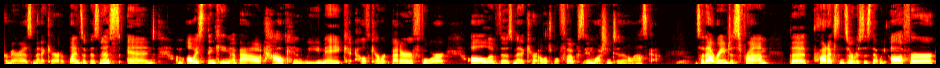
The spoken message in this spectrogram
Premera's Medicare lines of business, and I'm always thinking about how can we make healthcare work better for all of those Medicare eligible folks in Washington and Alaska. Yeah. So that ranges from the products and services that we offer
